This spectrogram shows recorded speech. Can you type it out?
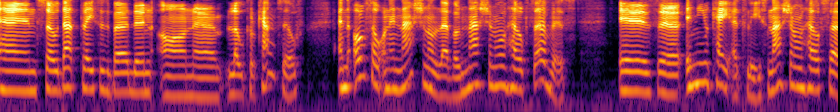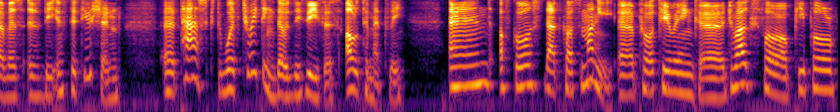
And so that places burden on uh, local councils and also on a national level, National Health Service is, uh, in UK at least, National Health Service is the institution uh, tasked with treating those diseases ultimately. And of course, that costs money. Uh, procuring uh, drugs for people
